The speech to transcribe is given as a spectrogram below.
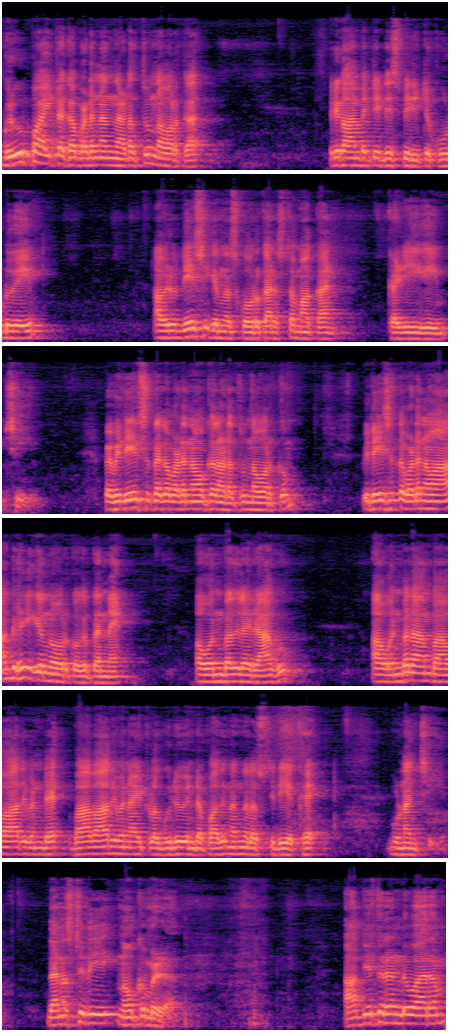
ഗ്രൂപ്പായിട്ടൊക്കെ പഠനം നടത്തുന്നവർക്ക് ഒരു കോമ്പറ്റേറ്റീവ് സ്പിരിറ്റ് കൂടുകയും അവരുദ്ദേശിക്കുന്ന സ്കോർ കരസ്ഥമാക്കാൻ കഴിയുകയും ചെയ്യും. ഇപ്പോൾ വിദേശത്തൊക്കെ പഠനമൊക്കെ നടത്തുന്നവർക്കും വിദേശത്ത് പഠനം ആഗ്രഹിക്കുന്നവർക്കൊക്കെ തന്നെ ആ ഒൻപതിലെ രാഹു ആ ഒൻപതാം ഭാവാധിപന്റെ ഭാവാധിപനായിട്ടുള്ള ഗുരുവിന്റെ പതിനൊന്നിലെ സ്ഥിതിയൊക്കെ ഗുണം ചെയ്യും. ധനസ്ഥിതി നോക്കുമ്പോൾ ആദ്യത്തെ രണ്ട് വാരം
